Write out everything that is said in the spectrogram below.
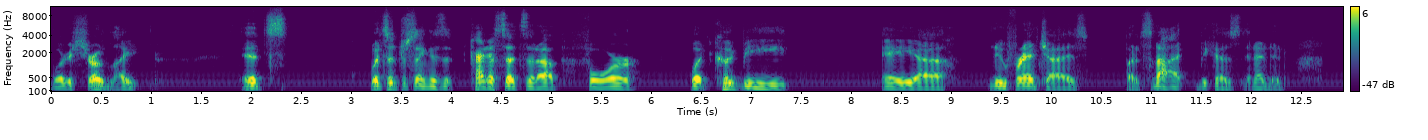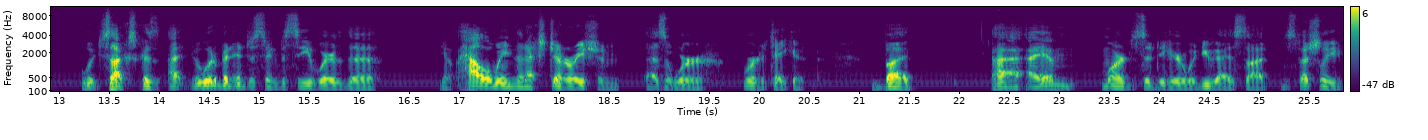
Laurie Strode Light. It's what's interesting is it kind of sets it up for what could be a uh, new franchise, but it's not because it ended, which sucks because it would have been interesting to see where the you know Halloween, the next generation, as it were, were to take it. But I, I am more interested to hear what you guys thought, especially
